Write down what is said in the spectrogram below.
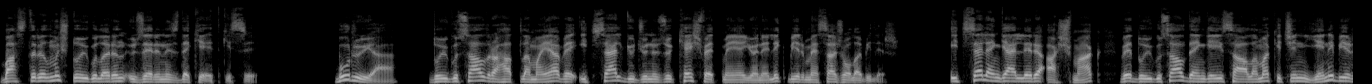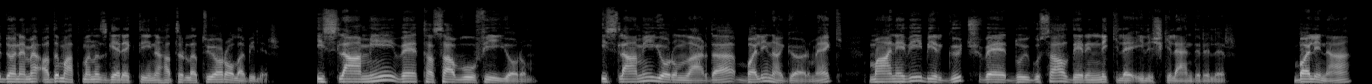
bastırılmış duyguların üzerinizdeki etkisi. Bu rüya, duygusal rahatlamaya ve içsel gücünüzü keşfetmeye yönelik bir mesaj olabilir. İçsel engelleri aşmak ve duygusal dengeyi sağlamak için yeni bir döneme adım atmanız gerektiğini hatırlatıyor olabilir. İslami ve tasavvufi yorum İslami yorumlarda balina görmek, manevi bir güç ve duygusal derinlikle ilişkilendirilir. Balina,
